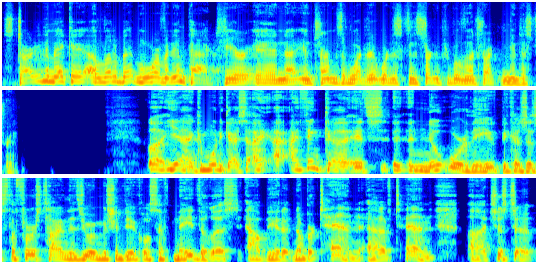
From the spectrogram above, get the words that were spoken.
starting to make a, a, little bit more of an impact here in uh, in terms of what what is concerning people in the trucking industry. Well, yeah. And good morning, guys. I, I think uh, it's uh, noteworthy because it's the first time that zero emission vehicles have made the list, albeit at number ten out of ten. Uh, just to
